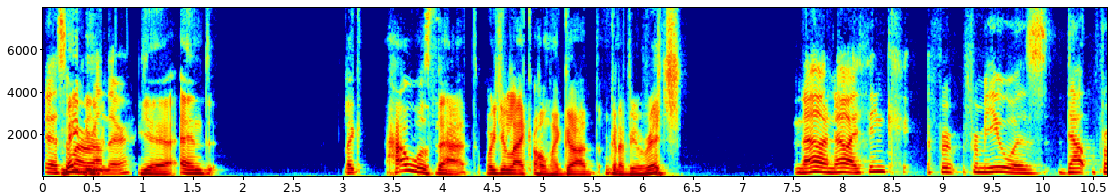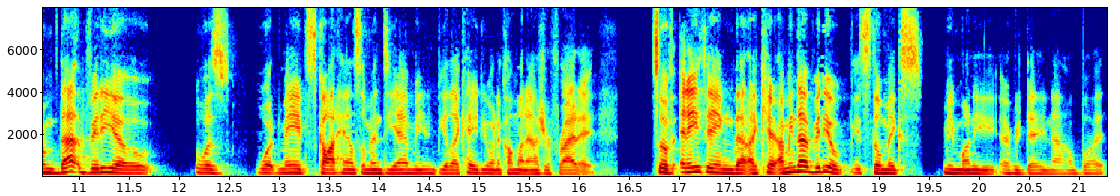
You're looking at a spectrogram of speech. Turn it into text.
Yeah, somewhere Maybe. around there. Yeah, and like, how was that? Were you like, oh my god, I'm gonna be rich? No, no. I think for for me was that from that video was what made Scott Hanselman DM me and be like, hey, do you want to come on Azure Friday? So if anything that I care, I mean that video it still makes me money every day now, but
